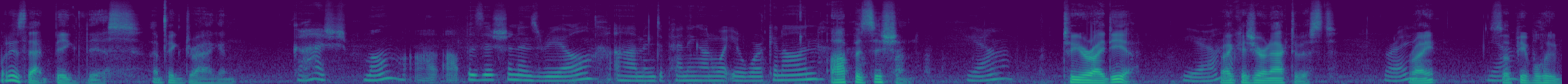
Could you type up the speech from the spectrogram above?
What is that big this? That big dragon? Gosh, well, opposition is real, um, and depending on what you're working on. Opposition. Yeah. To your idea. Yeah. Right, because you're an activist. Right. Right. Yeah. So people who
